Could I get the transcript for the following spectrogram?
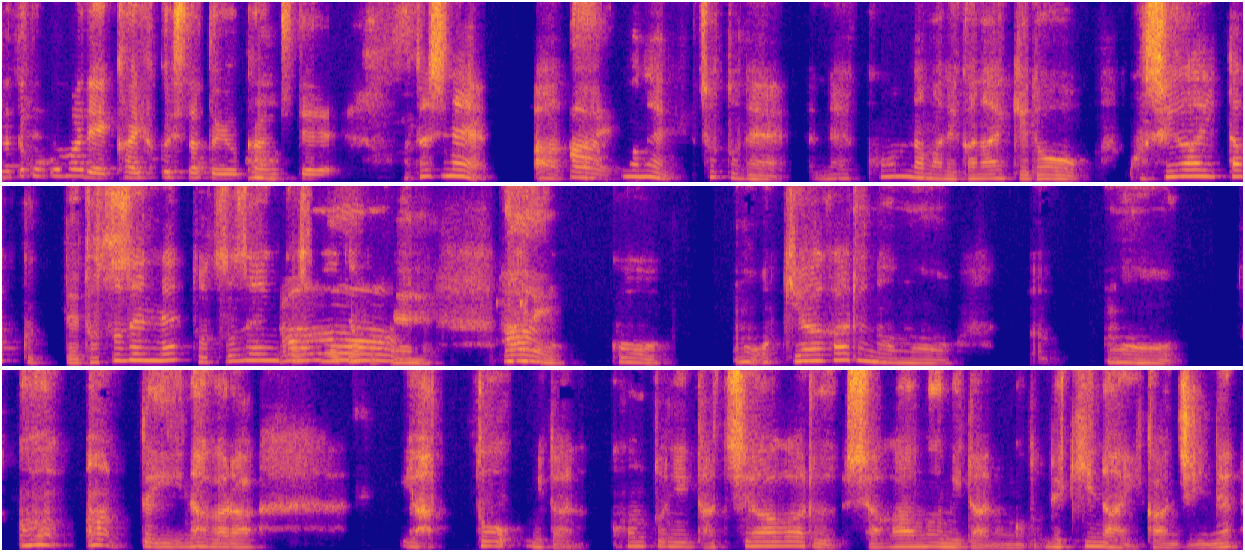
やっとここまで回復したという感じで。私ね、あ、はい。もうね、ちょっとね、寝込んだまでいかないけど、腰が痛くって、突然ね、突然腰が痛くて、はい。こう、もう起き上がるのも、もう、うん、うんって言いながら、やっと、みたいな、本当に立ち上がる、しゃがむみたいなことできない感じにね、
